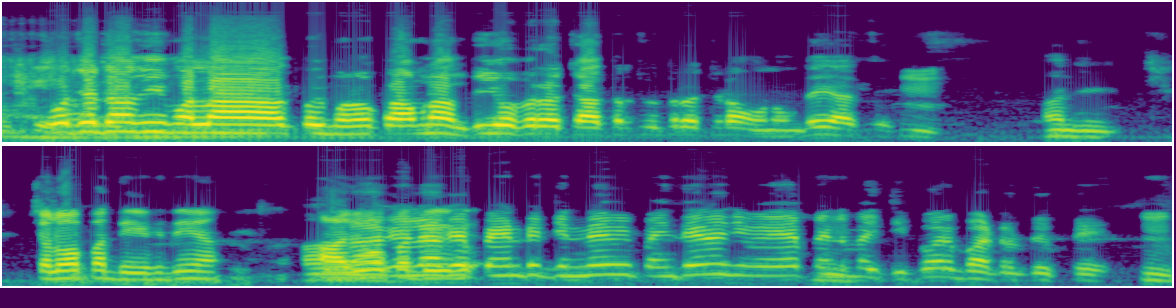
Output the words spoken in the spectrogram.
ਓਕੇ। ਉਹ ਜਿੱਦਾਂ ਦੀ ਮੱਲਾ ਕੋਈ ਮਨੋਕਾਮਨਾ ਹੁੰਦੀ ਉਹ ਫਿਰ ਚਾਦਰ ਚੁਦਰ ਚੜਾਉਣ ਆਉਂਦੇ ਆ ਇੱਥੇ। ਹਾਂਜੀ। ਚਲੋ ਆਪਾਂ ਦੇਖਦੇ ਆਂ ਹਾਂ। ਆ ਜਾਓ ਲਾਗੇ ਆਪਾਂ ਲਾਗੇ ਦੇਖ ਪਿੰਡ ਜਿੰਨੇ ਵੀ ਪੈਂਦੇ ਨਾ ਜਿਵੇਂ ਇਹ ਪਿੰਡ ਮਹਿਦੀਪੁਰ ਬਾਰਡਰ ਦੇ ਉੱਤੇ। ਹੂੰ।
